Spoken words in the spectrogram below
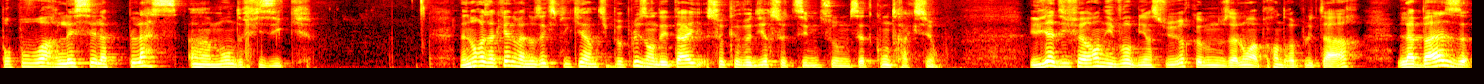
pour pouvoir laisser la place à un monde physique La Nourazaken va nous expliquer un petit peu plus en détail ce que veut dire ce tzimtzum, cette contraction. Il y a différents niveaux, bien sûr, comme nous allons apprendre plus tard. La base,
